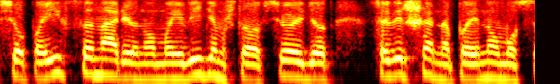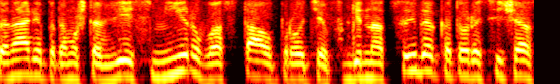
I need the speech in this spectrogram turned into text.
все по их сценарию, но мы видим, что все идет совершенно по иному сценарию, потому что весь мир восстал против геноцида, который сейчас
